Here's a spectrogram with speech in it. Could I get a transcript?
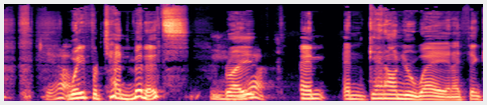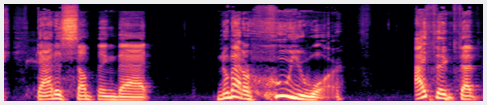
yeah. wait for 10 minutes, mm-hmm. right? Yeah. And and get on your way. And I think that is something that no matter who you are, I think that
